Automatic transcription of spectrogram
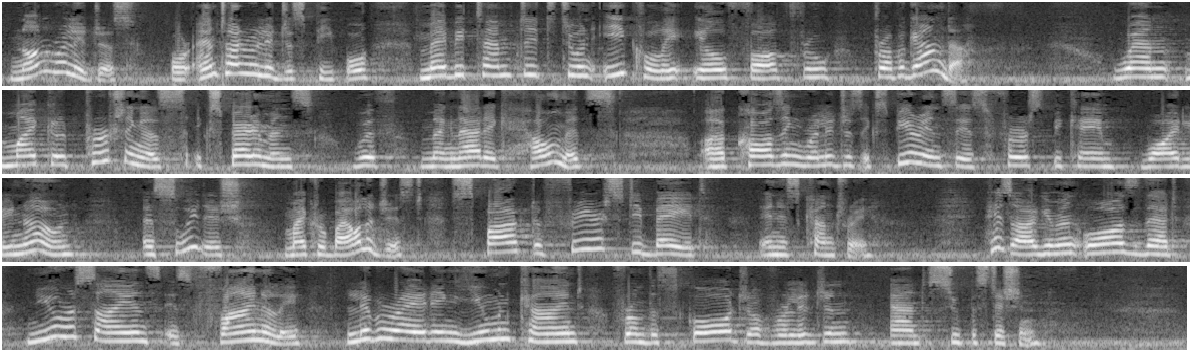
non religious or anti religious people may be tempted to an equally ill thought through propaganda. When Michael Persinger's experiments with magnetic helmets uh, causing religious experiences first became widely known, a Swedish microbiologist sparked a fierce debate in his country. His argument was that neuroscience is finally liberating humankind from the scourge of religion and superstition.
